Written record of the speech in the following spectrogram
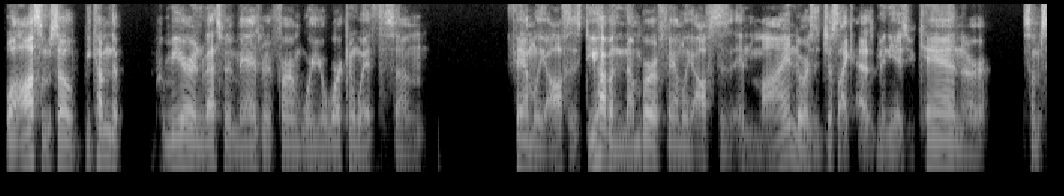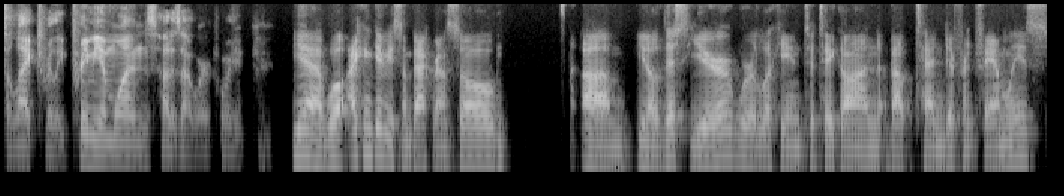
Well, awesome. So, become the premier investment management firm where you're working with some family offices, do you have a number of family offices in mind, or is it just like as many as you can, or some select really premium ones? How does that work for you? Yeah, well, I can give you some background. So, you know, this year we're looking to take on about 10 different families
